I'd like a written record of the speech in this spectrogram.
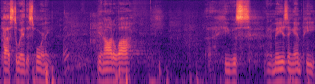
passed away this morning in Ottawa. He was an amazing MP.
